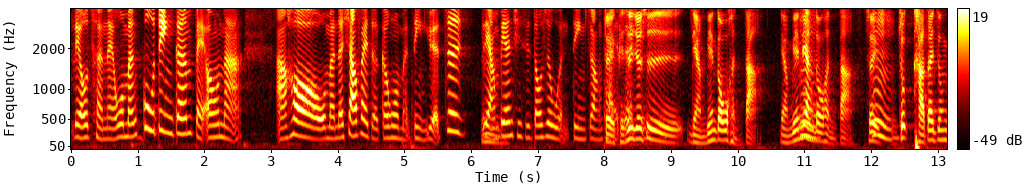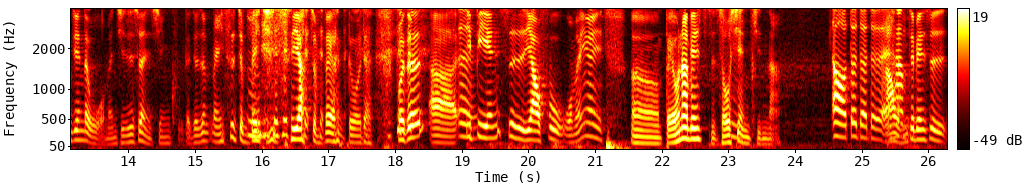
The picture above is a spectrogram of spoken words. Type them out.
流程呢。我们固定跟北欧拿。然后我们的消费者跟我们订阅，这两边其实都是稳定状态。对，可是就是两边都很大，两边量都很大，所以就卡在中间的我们其实是很辛苦的，就是每一次准备其实要准备很多的，否则啊，一边是要付我们，因为呃北欧那边只收现金呐。哦，对对对对。然后我们这边是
